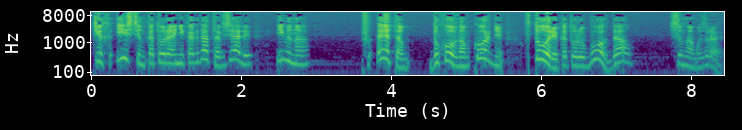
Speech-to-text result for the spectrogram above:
тех истин, которые они когда-то взяли именно в этом духовном корне, в Торе, которую Бог дал сынам Израиля.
